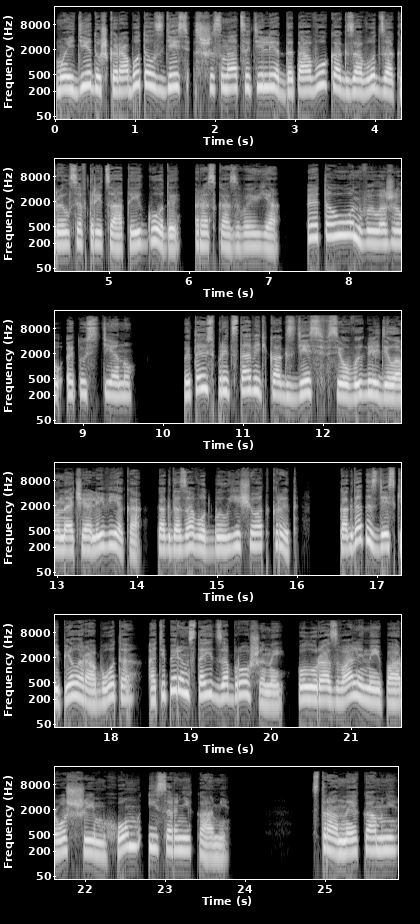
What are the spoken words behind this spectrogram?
Мой дедушка работал здесь с 16 лет до того, как завод закрылся в 30-е годы, рассказываю я. Это он выложил эту стену. Пытаюсь представить, как здесь все выглядело в начале века когда завод был еще открыт. Когда-то здесь кипела работа, а теперь он стоит заброшенный, полуразваленный и поросший мхом и сорняками. Странные камни.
